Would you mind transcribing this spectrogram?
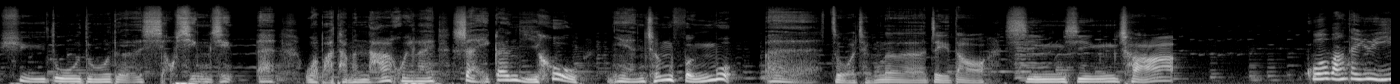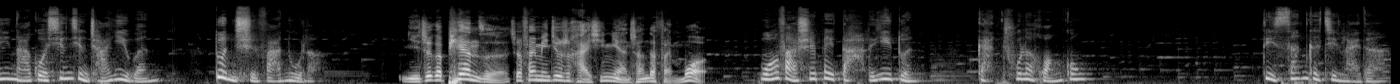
许多多的小星星。哎，我把它们拿回来晒干以后，碾成粉末。哎。做成了这道星星茶。国王的御医拿过星星茶一闻，顿时发怒了：“你这个骗子！这分明就是海星碾成的粉末！”魔法师被打了一顿，赶出了皇宫。第三个进来的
